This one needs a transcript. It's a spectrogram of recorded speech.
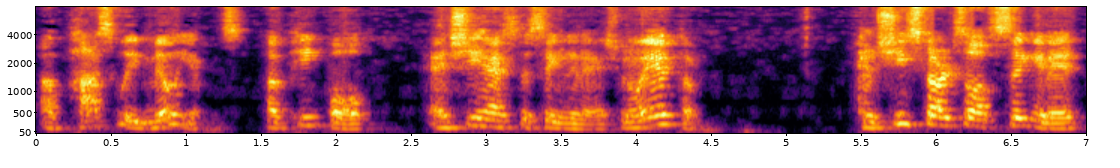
of possibly millions of people, and she has to sing the national anthem. And she starts off singing it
